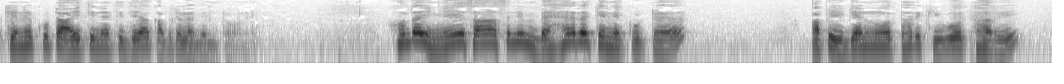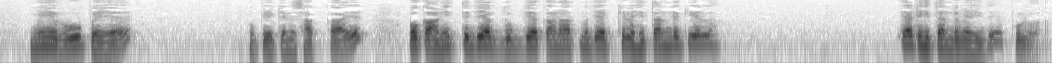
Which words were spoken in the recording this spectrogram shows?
කෙනෙකුට අයිති නැති දෙයක් අපිට ලැබෙන්න ඕනේ. හොඳයි මේ ශාසනයෙන් බැහැර කෙනෙකුට අපි ඉගැන්වුවොත් හරි කිව්වොත් හරි මේ රූපය රූපය කියන සක්කාය ඔක අනිත්‍ය දෙයක් දුක් දෙයක් අනාත්ම දෙයක් කියලා හිතන්න කියලා. එයාට හිතන්න බැයිද? පුළුවන්.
